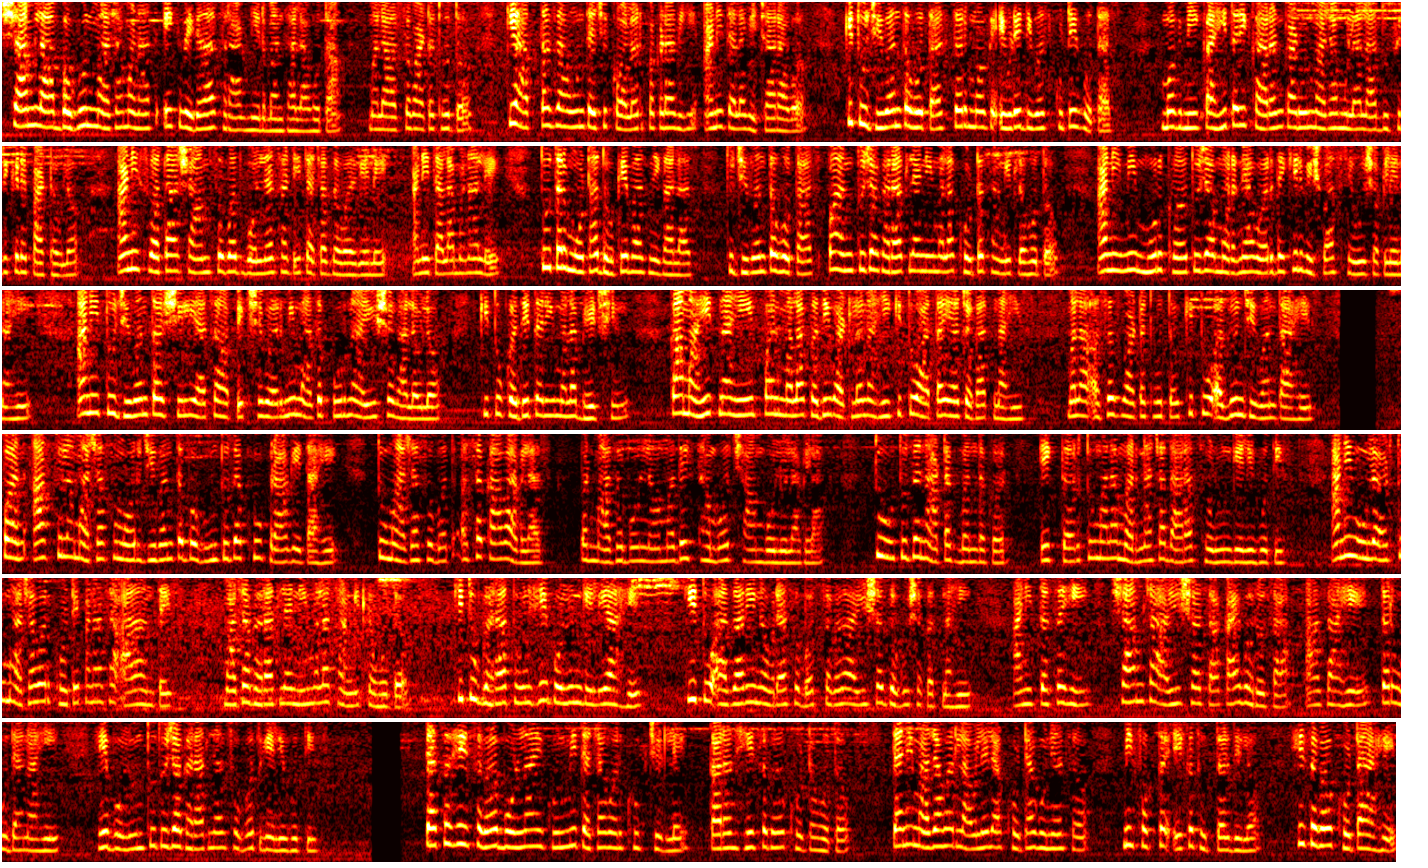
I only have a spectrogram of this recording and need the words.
श्यामला बघून माझ्या मनात एक वेगळाच राग निर्माण झाला होता. मला असं वाटत होतं की आत्ता जाऊन त्याची कॉलर पकडावी आणि त्याला विचारावं की तू जिवंत होतास तर मग एवढे दिवस कुठे होतास? मग मी काहीतरी कारण काढून माझ्या मुलाला दुसरीकडे पाठवलं. आणि स्वतः श्यामसोबत बोलण्यासाठी त्याच्याजवळ गेले. आणि त्याला म्हणाले तू तर मोठा धोकेबाज निघालास. तू जिवंत होतास पण तुझ्या घरातल्यांनी मला खोटं सांगितलं होतं. आणि मी मूर्ख तुझ्या मरण्यावर देखील विश्वास ठेवू शकले नाही. आणि तू जिवंत असशील याचा अपेक्षेवर मी माझं पूर्ण आयुष्य घालवलं की तू कधीतरी मला भेटशील. का माहीत नाही पण मला कधी वाटलं नाही की तू आता या जगात नाहीस. मला असंच वाटत होतं की तू अजून जिवंत आहेस. पण आज तुला माझ्यासमोर जिवंत बघून तुझा खूप राग येत आहे. तू माझ्यासोबत असं का वागलास? पण माझं बोलणं मध्येच थांबवत श्याम बोलू लागला. तू तुझं नाटक बंद कर. एकतर तू मला मरणाच्या दारात सोडून गेली होतीस. आणि उलट तू माझ्यावर खोटेपणाचा आळ आणतेस. माझ्या घरातल्यांनी मला सांगितलं होतं की तू घरातून हे बोलून गेली आहेस की तू आजारी नवऱ्यासोबत सगळं आयुष्य जगू शकत नाही. आणि तसंही श्यामच्या आयुष्याचा काय भरोसा आज आहे तर उद्या नाही हे बोलून तू तुझ्या घरातल्यांसोबत गेली होतीस. त्याचं हे सगळं बोलणं ऐकून मी त्याच्यावर खूप चिडले कारण हे सगळं खोटं होतं. त्याने माझ्यावर लावलेल्या खोट्या गुन्ह्याचं मी फक्त एकच उत्तर दिलं हे सगळं खोटं आहे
